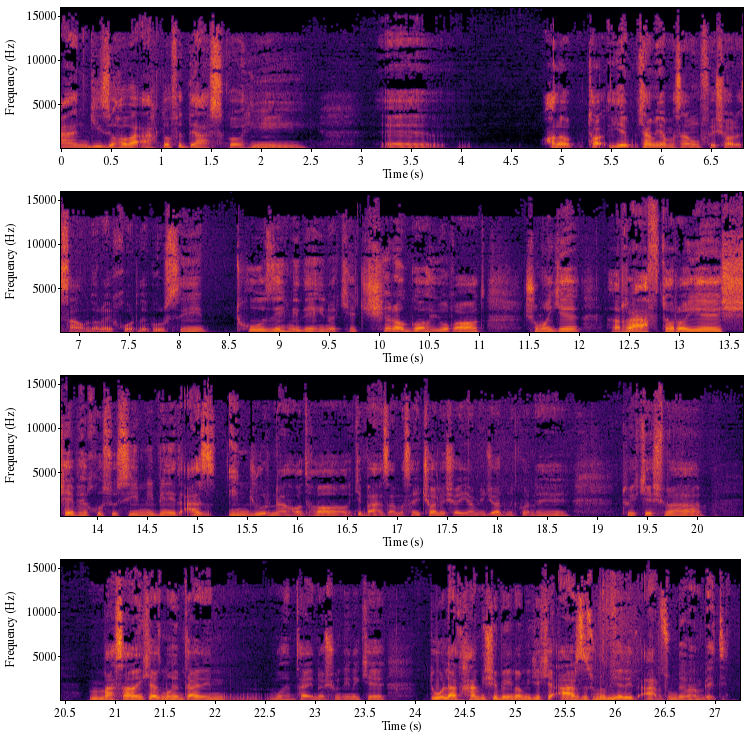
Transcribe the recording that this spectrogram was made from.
انگیزه ها و اهداف دستگاهی حالا تا یه کمی هم مثلا اون فشار سهامدارای خورده بورسی توضیح میده اینو که چرا گاهی اوقات شما یه رفتارای شبه خصوصی می‌بینید از این جور نهادها که بعضا مثلا چالش هایی هم ایجاد می‌کنه توی کشور. مثلا یکی از مهمترین مهمتریناشون اینه که دولت همیشه به اینا میگه که ارزتون رو بیارید ارزون به من بدید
